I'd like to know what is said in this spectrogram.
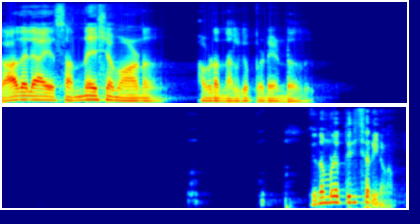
കാതലായ സന്ദേശമാണ് അവിടെ നൽകപ്പെടേണ്ടത്. ഇത് നമ്മൾ തിരിച്ചറിയണം.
